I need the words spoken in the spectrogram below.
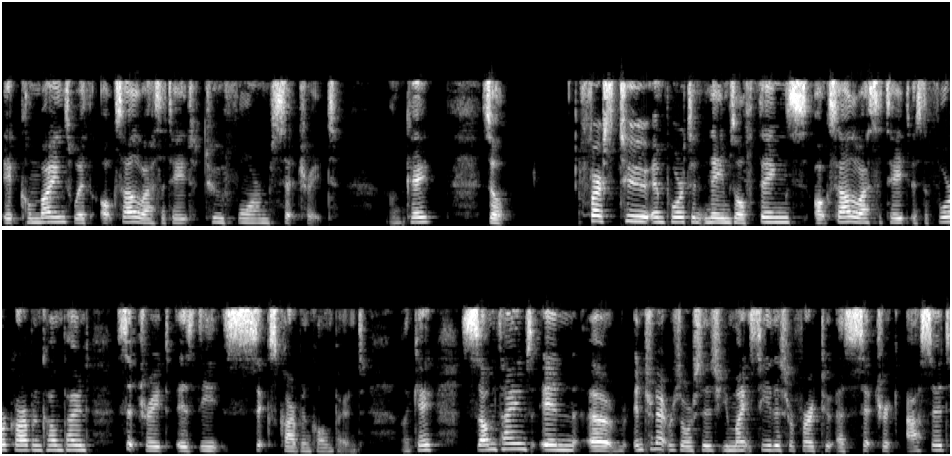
it combines with oxaloacetate to form citrate. Okay, so first two important names of things, oxaloacetate is the four carbon compound, citrate is the six carbon compound. Okay, sometimes in uh, internet resources you might see this referred to as citric acid.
